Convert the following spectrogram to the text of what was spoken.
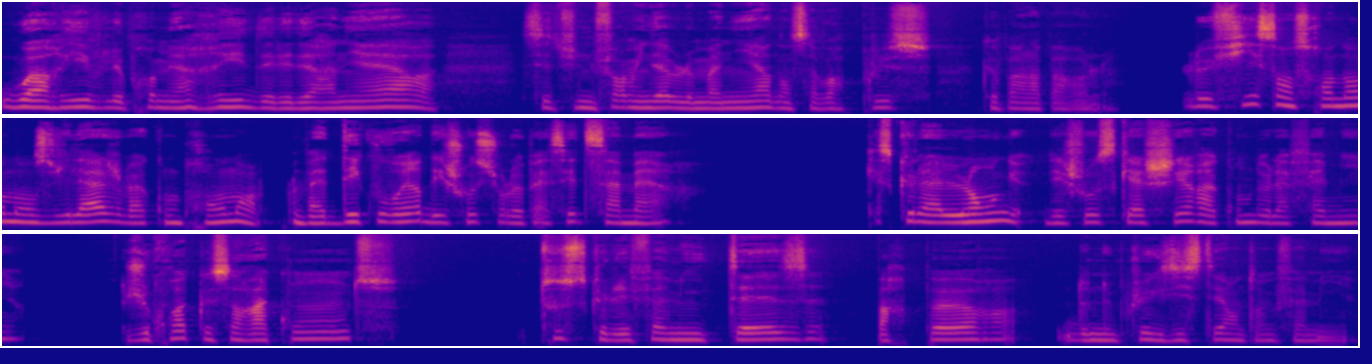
où arrivent les premières rides et les dernières, c'est une formidable manière d'en savoir plus que par la parole. Le fils, en se rendant dans ce village, va comprendre, va découvrir des choses sur le passé de sa mère. Qu'est-ce que la langue des choses cachées raconte de la famille? Je crois que ça raconte tout ce que les familles taisent par peur de ne plus exister en tant que famille.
